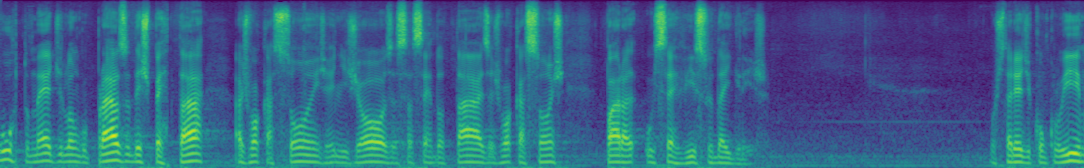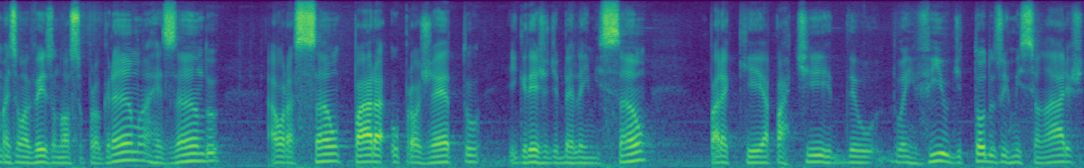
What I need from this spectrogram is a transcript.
curto, médio e longo prazo, despertar as vocações religiosas, sacerdotais, as vocações para os serviços da igreja. Gostaria de concluir mais uma vez o nosso programa rezando a oração para o projeto Igreja de Belém Missão, para que a partir do, do envio de todos os missionários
